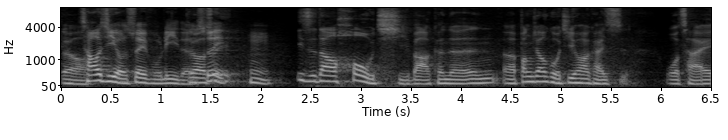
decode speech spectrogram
对啊，超级有说服力的。对啊，所以，嗯，一直到后期吧，可能呃邦交国计划开始，我才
